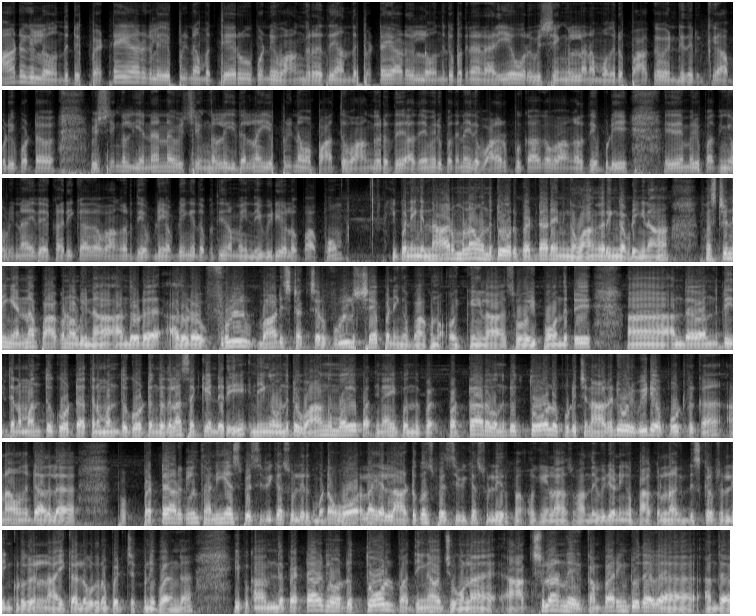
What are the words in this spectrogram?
ஆடுகளில் வந்துட்டு பெட்டையாடுகளை எப்படி நம்ம தேர்வு பண்ணி வாங்குறது? அந்த பெட்டையாடுகளில் வந்துட்டு பார்த்திங்கன்னா நிறைய ஒரு விஷயங்கள்லாம் நம்ம வந்துட்டு பார்க்க வேண்டியது இருக்குது அப்படிப்பட்ட விஷயங்கள் என்னென்ன விஷயங்கள் இதெல்லாம் எப்படி நம்ம பார்த்து வாங்குறது? அதேமாதிரி பார்த்திங்கன்னா இது வளர்ப்புக்காக வாங்குறது எப்படி? இதேமாரி பார்த்திங்க அப்படின்னா இதை கறிக்காக வாங்குறது எப்படி? அப்படிங்கிறத பற்றி நம்ம இந்த வீடியோவில் பார்ப்போம். இப்போ நீங்கள் நார்மலாக வந்துட்டு ஒரு பெட்டாடை நீங்கள் வாங்குறீங்க அப்படிங்கன்னா ஃபஸ்ட்டு நீங்கள் என்ன பார்க்கணும் அப்படின்னா அதோட அதோட ஃபுல் பாடி ஸ்ட்ரக்சர் ஃபுல் ஷேப்பை நீங்கள் பார்க்கணும் ஓகேங்களா? ஸோ இப்போ வந்துட்டு அந்த வந்துட்டு இத்தனை மந்த்து கோட்டு அத்தனை மந்த்து கோட்டுங்கிறதெல்லாம் செகண்டரி நீங்கள் வந்துட்டு வாங்கும் போதே பார்த்தீங்கன்னா இப்போ இந்த பெ- பெட்டாடை வந்துட்டு தோலை பிடிச்சி நான் ஆல்ரெடி ஒரு வீடியோ போட்டிருக்கேன். ஆனால் வந்துட்டு அதில் இப்போ பெட்டாடுகளும் தனியாக ஸ்பெசிஃபிக்காக சொல்லியிருக்க மாட்டேன். ஓவரலாக எல்லா ஆட்டுக்கும் ஸ்பெசிஃபிக்காக சொல்லியிருப்பேன் ஓகேங்களா? ஸோ அந்த வீடியோ நீங்கள் பார்க்கலாம் டிஸ்கிரிப்ஷன் லிங்க் கொடுக்குறேன். நான் ஐ கார்டில் கொடுக்குறேன் போய் செக் பண்ணி பாருங்கள் இப்போ அந்த இந்த பெட்டாடுகளோட தோல் பார்த்தீங்கன்னா வச்சுக்கோங்களேன். ஆக்சுவலாக கம்பேரிங் டு த அந்த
